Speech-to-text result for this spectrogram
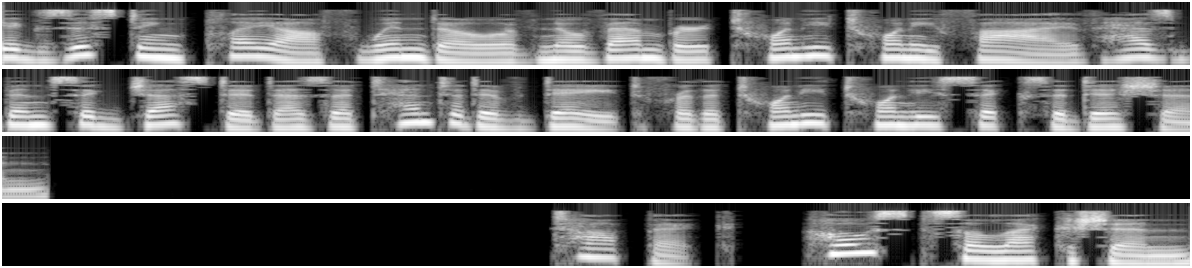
existing playoff window of November 2025 has been suggested as a tentative date for the 2026 edition. Topic: Host selection.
